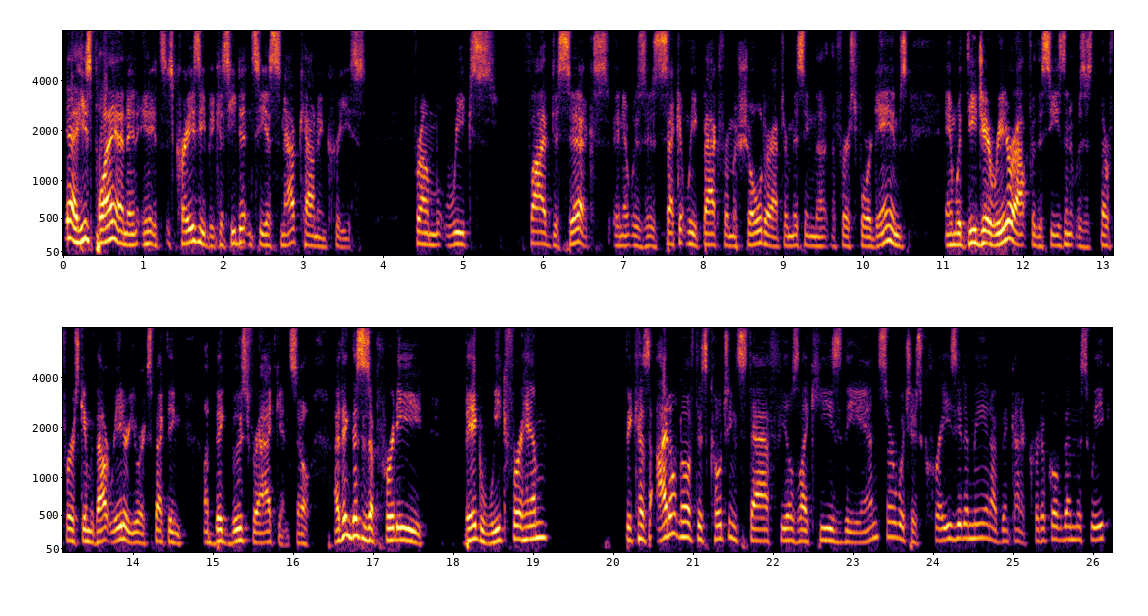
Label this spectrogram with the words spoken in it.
Yeah, he's playing, and it's crazy because he didn't see a snap count increase from weeks five to six, and it was his second week back from a shoulder after missing the, the first four games. And with DJ Reader out for the season, it was their first game without Reader. You were expecting a big boost for Atkins. So I think this is a pretty big week for him because I don't know if this coaching staff feels like he's the answer, which is crazy to me. And I've been kind of critical of them this week.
